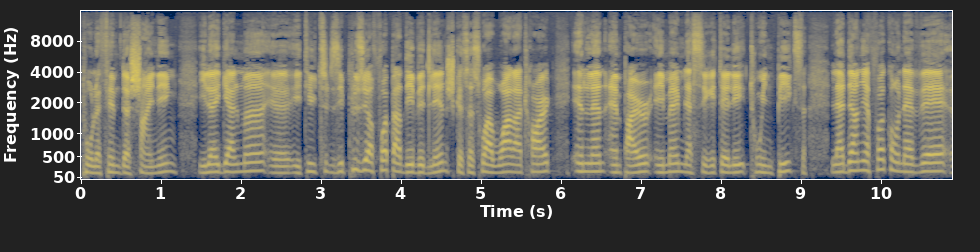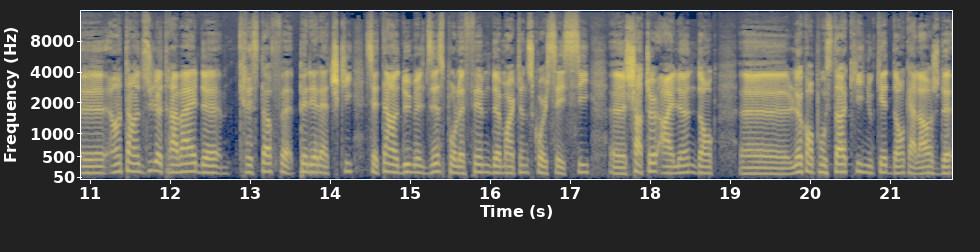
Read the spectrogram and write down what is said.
pour le film The Shining. Il a également euh, été utilisé plusieurs fois par David Lynch, que ce soit Wild at Heart, Inland Empire et même la série télé Twin Peaks. La dernière fois qu'on avait euh, entendu le travail de Christophe Pederachki, c'était en 2010 pour le film de Martin Scorsese, Shutter Island. Donc, le compositeur qui nous quitte donc à l'âge de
